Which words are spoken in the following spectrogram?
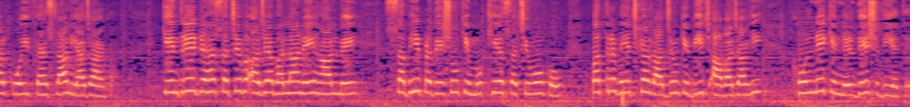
पर कोई फैसला लिया जाएगा केंद्रीय गृह सचिव अजय भल्ला ने हाल में सभी प्रदेशों के मुख्य सचिवों को पत्र भेजकर राज्यों के बीच आवाजाही खोलने के निर्देश दिए थे।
